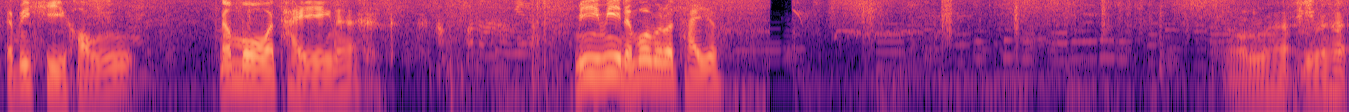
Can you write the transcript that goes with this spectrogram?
เดี๋ยวไปขี่ของน้ำโมมาไถเองนะฮะมันมีน้ำมีมีนรถไถอยู่เอาดูนะฮะดูนะฮะ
